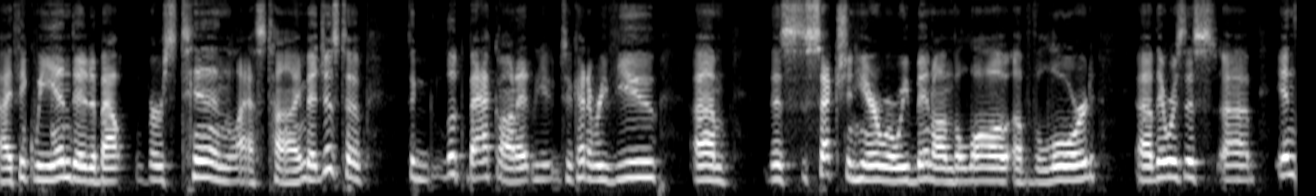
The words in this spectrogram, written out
I think we ended about verse 10 last time. But just to to look back on it, to kind of review um, this section here where we've been on the law of the Lord. Uh, there was this uh, in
